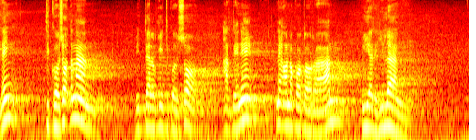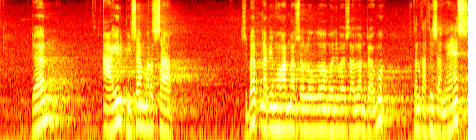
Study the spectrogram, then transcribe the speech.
Ning digosok tenan. Bidal ki digosok. Artinya nek ana kotoran biar hilang. Dan air bisa meresap. Sebab Nabi Muhammad Shallallahu Alaihi Wasallam dawuh dan hadis sanes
